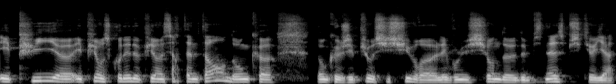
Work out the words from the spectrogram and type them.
et puis euh, et puis on se connaît depuis un certain temps, donc euh, donc j'ai pu aussi suivre euh, l'évolution de, de business puisqu'il y a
